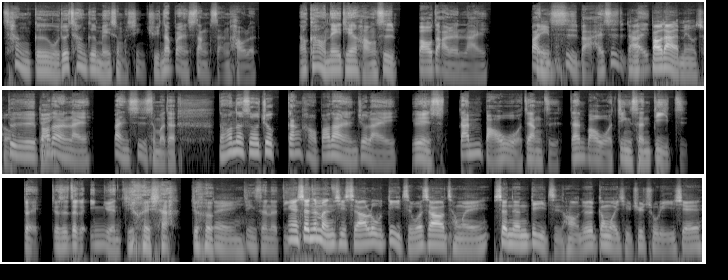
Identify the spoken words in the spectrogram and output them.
唱歌我对唱歌没什么兴趣，那不然上山好了。然后刚好那一天好像是包大人来办事吧，还是来包大人没有错。对对对，包大人来办事什么的。然后那时候就刚好包大人就来，有点担保我这样子，担保我晋升弟子，对，就是这个因缘机会下就对晋升了弟子。因为圣真门其实要入弟子，或是要成为圣真弟子哈，就是跟我一起去处理一些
